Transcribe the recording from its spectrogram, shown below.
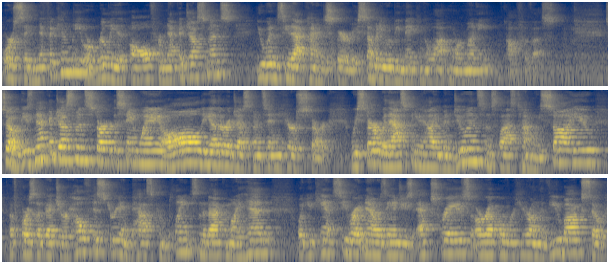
or significantly or really at all from neck adjustments, you wouldn't see that kind of disparity. Somebody would be making a lot more money off of us. So these neck adjustments start the same way all the other adjustments in here start. We start with asking you how you've been doing since last time we saw you. Of course, I've got your health history and past complaints in the back of my head. What you can't see right now is Angie's x-rays are up over here on the view box. So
